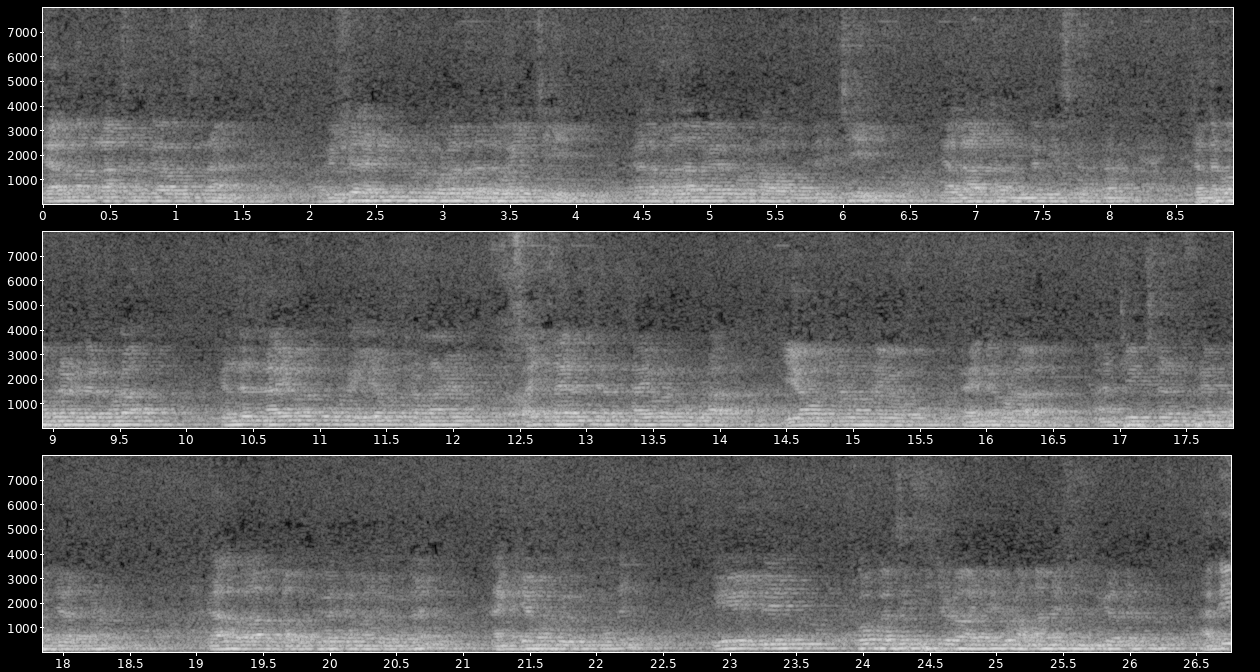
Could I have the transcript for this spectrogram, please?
వేల మన రాష్ట్రానికి కావాల్సిన విషయాలన్నింటినీ కూడా శ్రద్ధ వహించి చాలా ప్రధాన గారు కూడా కావాల్సి ఉద్ధరించి చాలా రాష్ట్రాన్ని ముందుకు తీసుకెళ్తారు చంద్రబాబు నాయుడు గారు కూడా కింద స్థాయి వరకు కూడా ఏ అవసరం ఉన్నాయో పై స్థాయి నుంచి కింద స్థాయి వరకు కూడా ఏ అవసరం ఉన్నాయో ఆయన కూడా ఆయన చేర్చడానికి ప్రయత్నం చేస్తున్నాడు చాలా బాగా అభివృద్ధి కార్యక్రమాలు జరుగుతున్నాయి. సంక్షేమం జరుగుతుంది. ఏదైతే సూపర్ సిక్స్ ఇచ్చాడో అన్నీ కూడా అమలు చేసి కదా అదే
